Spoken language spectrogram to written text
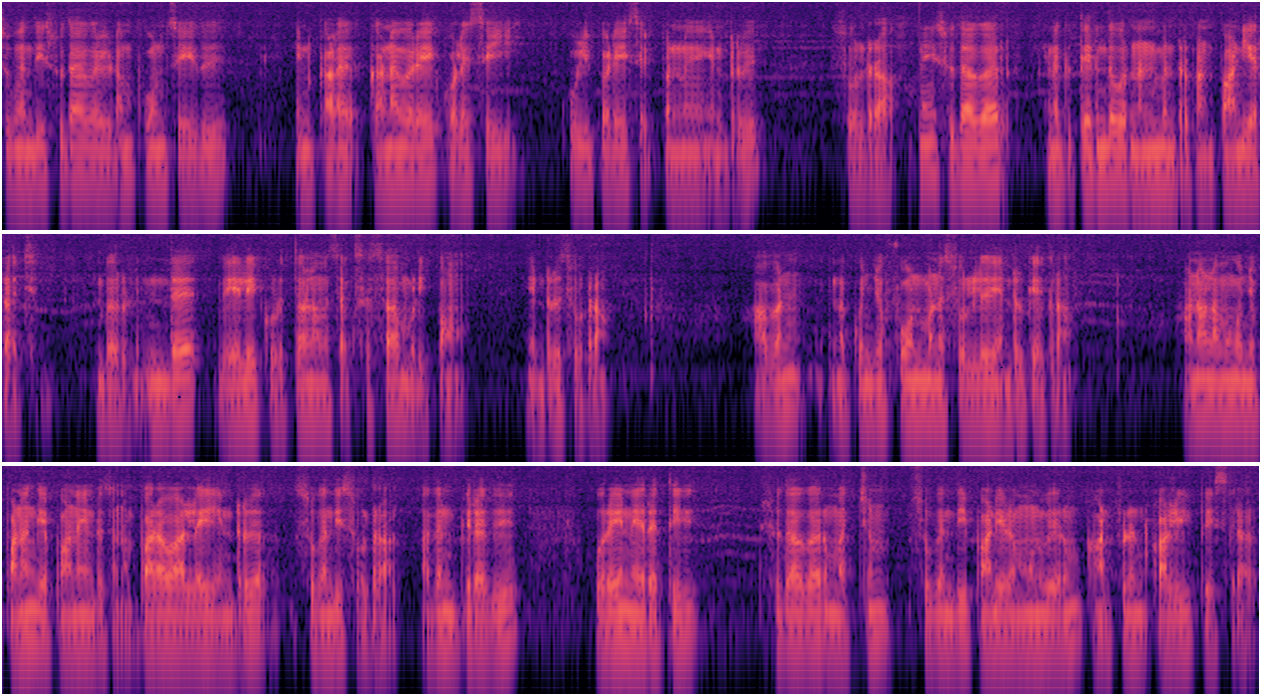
சுகந்தி சுதாகரிடம் ஃபோன் செய்து என் கல கணவரை கொலை செய் கூலிப்படையை செட் பண்ணு என்று சொல்கிறா சுதாகர் எனக்கு தெரிந்த ஒரு நண்பன் இருக்கான் பாண்டியராஜ் என்பவர் இந்த வேலை கொடுத்தால் அவன் சக்ஸஸாக முடிப்பான் என்று சொல்கிறான் அவன் எனக்கு கொஞ்சம் ஃபோன் பண்ண சொல்லு என்று கேட்குறான். ஆனால் அவன் கொஞ்சம் பணம் கேட்பானே என்று சொன்னான். பரவாயில்லை என்று சுகந்தி சொல்கிறாள் அதன் பிறகு ஒரே நேரத்தில் சுதாகர் மற்றும் சுகந்தி பாண்டியன் மூணு பேரும் கான்ஃபிடன்ட் காலில் பேசுகிறார்.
